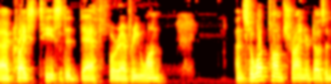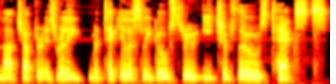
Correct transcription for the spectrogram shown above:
uh, Christ tasted death for everyone. And so, what Tom Schreiner does in that chapter is really meticulously goes through each of those texts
